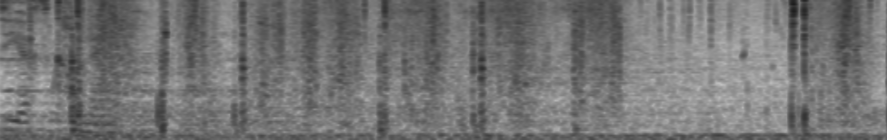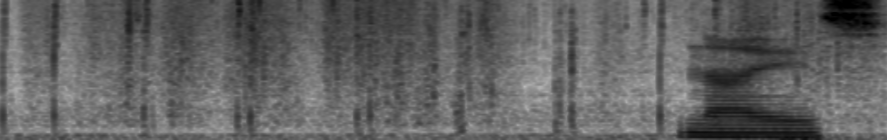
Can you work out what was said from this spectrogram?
see us coming. Nice.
